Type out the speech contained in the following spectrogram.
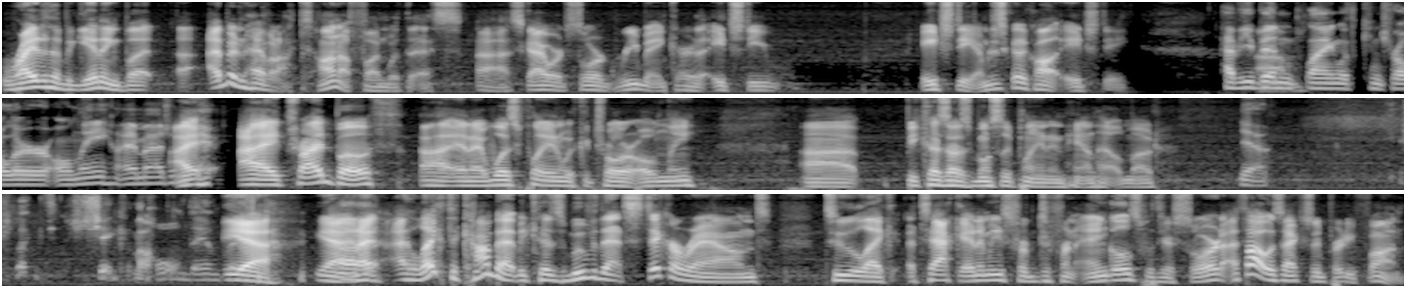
right at the beginning, but uh, I've been having a ton of fun with this uh Skyward Sword remake or the HD HD. I'm just going to call it HD. Have you been Um, playing with controller only, I imagine? I I tried both, uh, and I was playing with controller only, uh, because I was mostly playing in handheld mode. yeah. like shaking the whole damn thing. Yeah, yeah, and Uh, I, I like the combat because moving that stick around to like attack enemies from different angles with your sword, I thought it was actually pretty fun.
